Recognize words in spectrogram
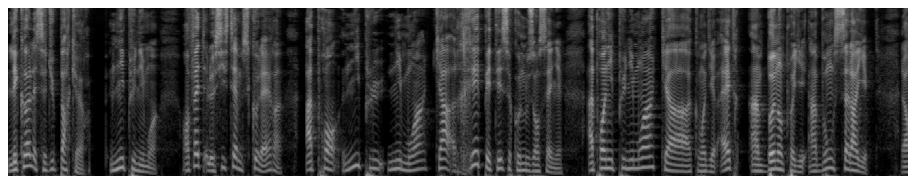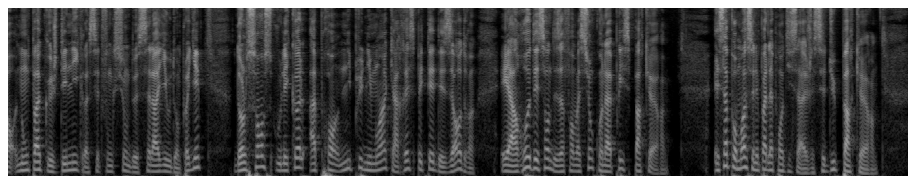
L'école, c'est du par cœur, ni plus ni moins. En fait, le système scolaire apprend ni plus ni moins qu'à répéter ce qu'on nous enseigne. Apprend ni plus ni moins qu'à, comment dire, être un bon employé, un bon salarié. Alors, non pas que je dénigre cette fonction de salarié ou d'employé, dans le sens où l'école apprend ni plus ni moins qu'à respecter des ordres et à redescendre des informations qu'on a apprises par cœur. Et ça, pour moi, ce n'est pas de l'apprentissage, c'est du par cœur.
